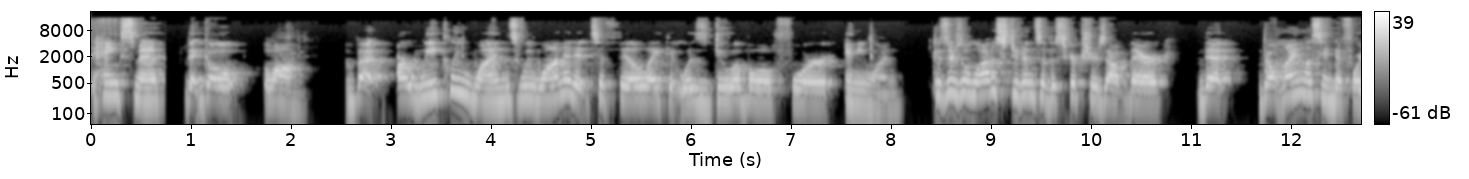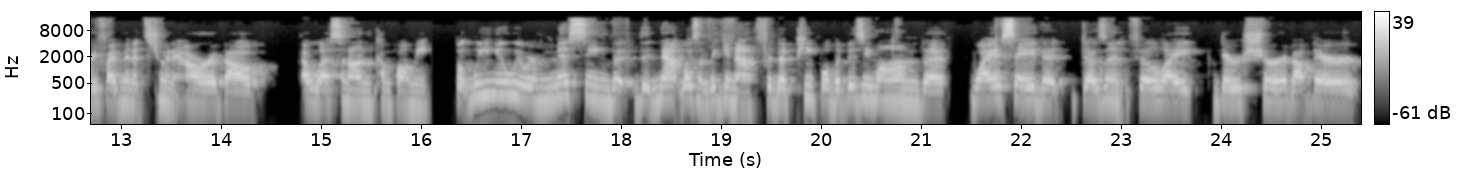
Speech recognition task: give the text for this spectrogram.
Hank Smith that go long. But our weekly ones, we wanted it to feel like it was doable for anyone. Because there's a lot of students of the scriptures out there that don't mind listening to 45 minutes to an hour about a lesson on Come Follow Me. But we knew we were missing the, the net wasn't big enough for the people, the busy mom, the YSA that doesn't feel like they're sure about their,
